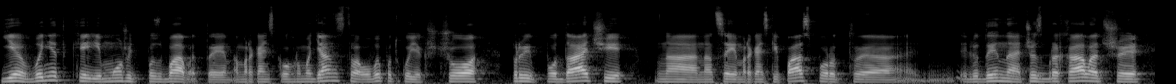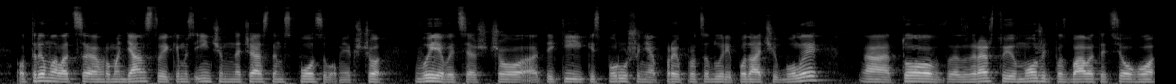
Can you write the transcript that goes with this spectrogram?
є винятки і можуть позбавити американського громадянства у випадку, якщо при подачі на, на цей американський паспорт людина чи збрехала, чи отримала це громадянство якимось іншим нечесним способом. Якщо виявиться, що е, такі якісь порушення при процедурі подачі були, е, то зрештою можуть позбавити цього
